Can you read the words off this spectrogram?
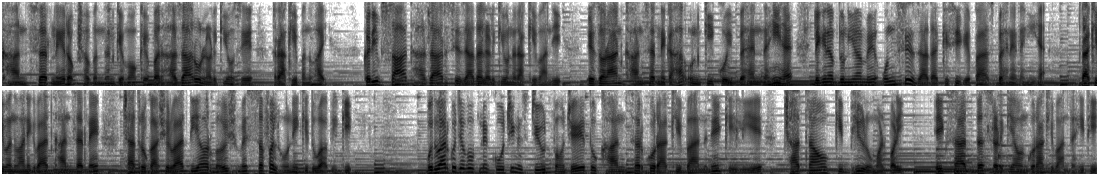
खान सर ने रक्षाबंधन के मौके पर हज़ारों लड़कियों से राखी बंधवाई। करीब सात हज़ार से ज़्यादा लड़कियों ने राखी बांधी। इस दौरान खान सर ने कहा, उनकी कोई बहन नहीं है, लेकिन अब दुनिया में उनसे ज़्यादा किसी के पास बहनें नहीं है। राखी बंधवाने के बाद खान सर ने छात्रों का आशीर्वाद दिया और भविष्य में सफल होने की दुआ भी की। बुधवार को जब वो अपने कोचिंग इंस्टीट्यूट पहुँचे तो खान सर को राखी बांधने के लिए छात्राओं की भीड़ उमड़ पड़ी। एक साथ दस लड़कियाँ उनको राखी बाँध रही थी।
